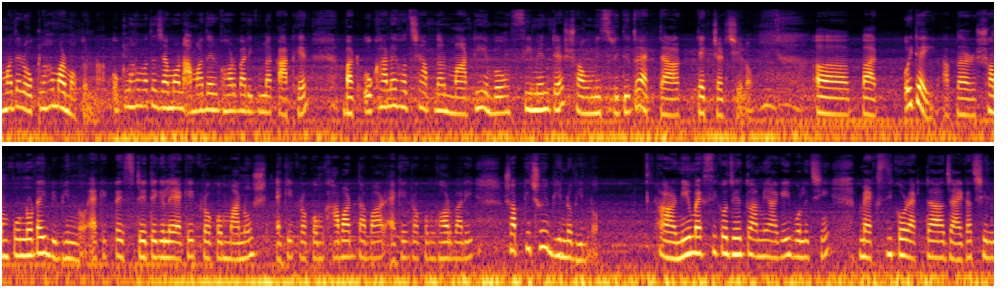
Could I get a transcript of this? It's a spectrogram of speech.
আমাদের ওকলাহমার মতন না। ওকলাহমাতে যেমন আমাদের ঘর বাড়িগুলো কাঠের বাট ওখানে হচ্ছে আপনার মাটি এবং সিমেন্টের সংমিশ্রিত একটা টেক্সচার ছিল। বাট ওইটাই, আপনার সম্পূর্ণটাই বিভিন্ন। এক একটা স্টেটে গেলে এক এক রকম মানুষ এক এক রকম খাবার দাবার এক এক রকম ঘর বাড়ি সব কিছুই ভিন্ন ভিন্ন। আর নিউ মেক্সিকো যেহেতু আমি আগেই বলেছি, মেক্সিকোর একটা জায়গা ছিল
